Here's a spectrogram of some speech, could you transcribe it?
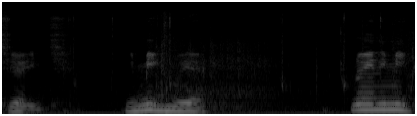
Ce e aici? Nimic nu e. Nu e nimic.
